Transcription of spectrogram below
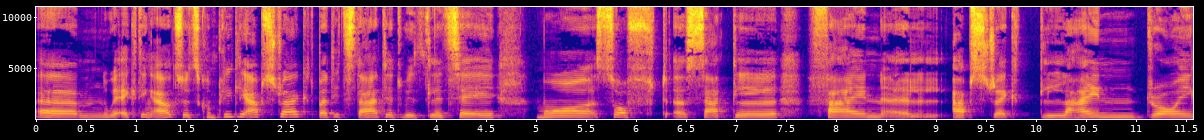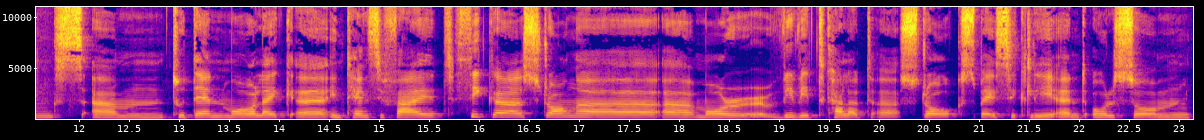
um, we're acting out. So it's completely abstract, but it started with, let's say, more soft, uh, subtle, fine, uh, abstract line drawings um, to then more like uh, intensified, thicker, stronger, uh, more vivid colored uh, strokes, basically, and also um,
